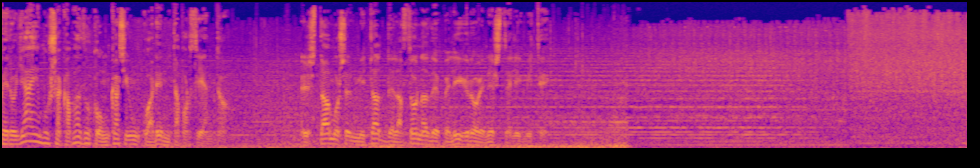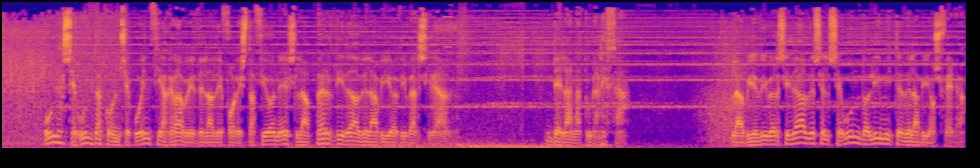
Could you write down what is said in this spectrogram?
Pero ya hemos acabado con casi un 40%. Estamos en mitad de la zona de peligro en este límite. Una segunda consecuencia grave de la deforestación es la pérdida de la biodiversidad, de la naturaleza. La biodiversidad es el segundo límite de la biosfera,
